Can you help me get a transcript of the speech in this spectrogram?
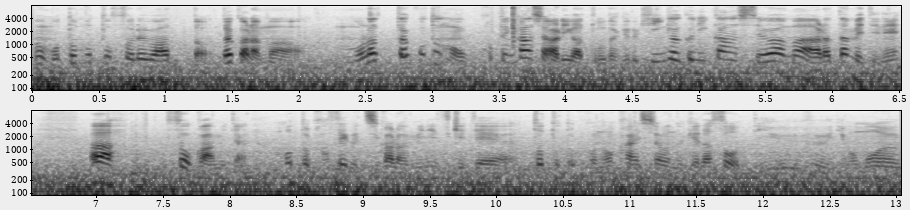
もともとそれはあった。だからまあもらったことのことに関してはありがとうだけど金額に関してはまあ改めてねあそうかみたいな。もっと稼ぐ力を身につけてとっととこの会社を抜け出そうっていう風に思う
